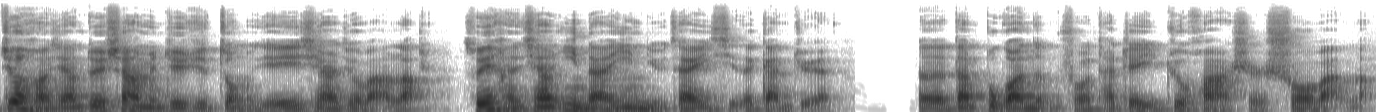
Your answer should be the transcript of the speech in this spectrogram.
就好像对上面这句总结一下就完了，所以很像一男一女在一起的感觉。呃，但不管怎么说，他这一句话是说完了。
